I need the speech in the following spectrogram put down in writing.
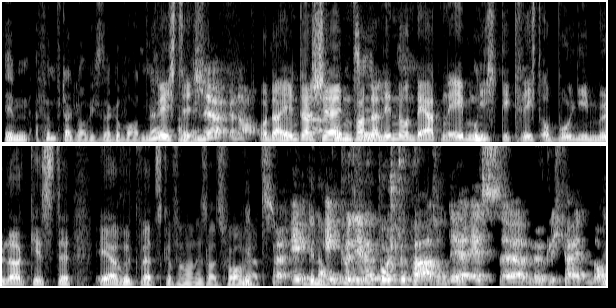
im Fünfter, glaube ich, ist er geworden. Ne? Richtig. Ja, genau. Und dahinter ja. Sheldon Und, van der äh, Linde und der hat ihn eben nicht gekriegt, obwohl die Müller-Kiste eher rückwärts gefahren ist als vorwärts. Äh, Genau. Inklusive Push-to-Pass und DRS-Möglichkeiten noch auf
